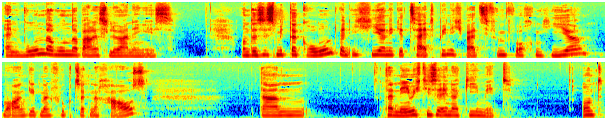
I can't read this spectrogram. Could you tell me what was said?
ein wunder, wunderbares Learning ist. Und das ist mit der Grund, wenn ich hier einige Zeit bin, ich war jetzt fünf Wochen hier, morgen geht mein Flugzeug nach Haus, dann, dann nehme ich diese Energie mit. Und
